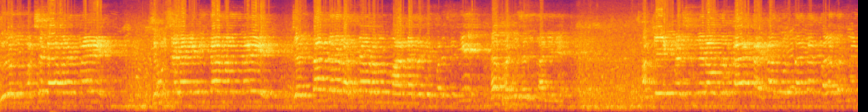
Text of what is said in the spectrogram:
विरोधी पक्ष काय म्हणत नाही? शिवसेना देखील काय म्हणत जनता त्याला रस्त्यावर आणून मारण्यासारखी परिस्थिती ह्या फडणवीसाची झालेली आहे. आमचे एकनाथ शिंदेराव तर काय काय काय बोलताय काय कळतच नाही.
